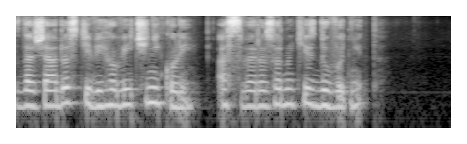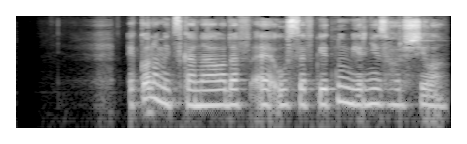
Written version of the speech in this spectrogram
zda žádosti vyhoví či nikoli a své rozhodnutí zdůvodnit. Ekonomická nálada v EU se v květnu mírně zhoršila,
